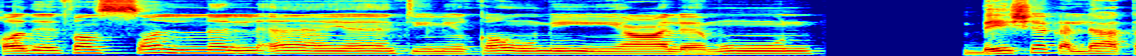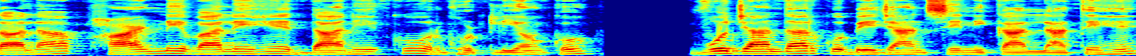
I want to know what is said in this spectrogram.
قد فصلنا الآيات لقوم يعلمون. بے شک اللہ تعالیٰ پھاڑنے والے ہیں دانے کو اور گھٹلیوں کو. وہ جاندار کو بے جان سے نکال لاتے ہیں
